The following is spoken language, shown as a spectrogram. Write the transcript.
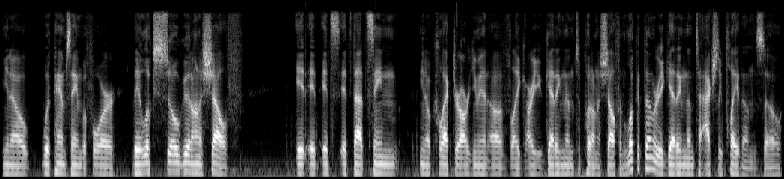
you know with Pam saying before they look so good on a shelf it, it it's it's that same you know collector argument of like, are you getting them to put on a shelf and look at them, or are you getting them to actually play them? So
